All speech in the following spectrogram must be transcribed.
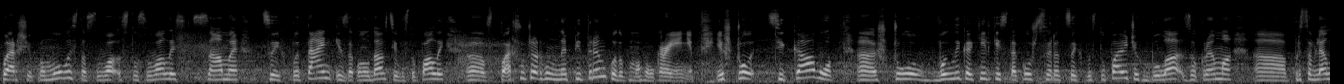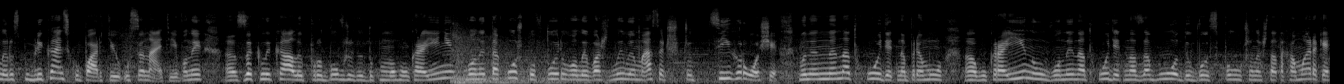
перші промови стосува- стосувались саме цих питань, і законодавці виступали в першу чергу на підтримку допомоги Україні. І що цікаво, що велика кількість також серед цих виступаючих була зокрема представляли республіканську партію у сенаті. Вони е, закликали продовжити допомогу Україні. Вони також повторювали важливий меседж, що ці гроші вони не надходять напряму е, в Україну. Вони надходять на заводи в Сполучених Штатах Америки,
